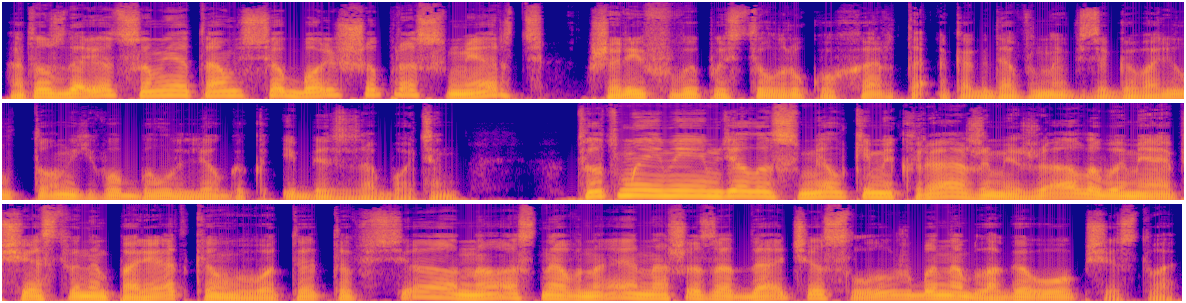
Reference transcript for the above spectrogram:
А то, сдается мне, там все больше про смерть». Шериф выпустил руку Харта, а когда вновь заговорил, тон его был легок и беззаботен. «Тут мы имеем дело с мелкими кражами, жалобами, общественным порядком. Вот это все, но основная наша задача — служба на благо общества».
